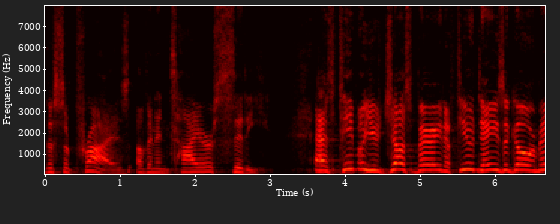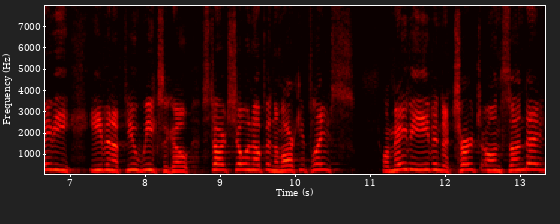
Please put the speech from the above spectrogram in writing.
the surprise of an entire city? As people you just buried a few days ago, or maybe even a few weeks ago, start showing up in the marketplace, or maybe even to church on Sunday.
